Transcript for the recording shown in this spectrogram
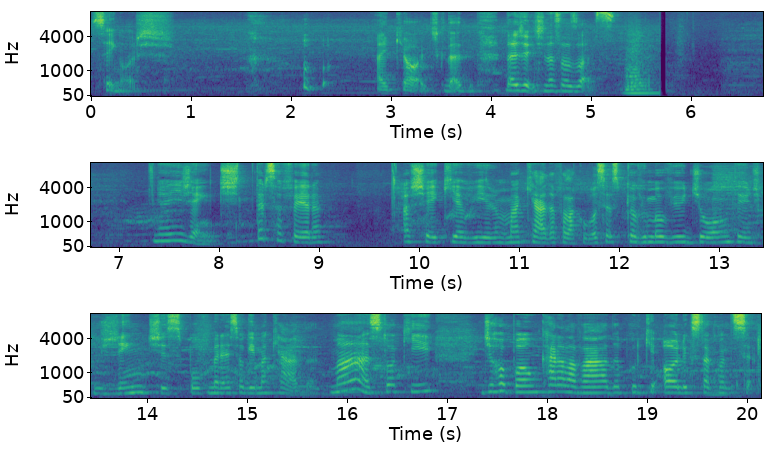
Senhor. Ai, que ódio que dá da gente nessas horas. E aí, gente, terça-feira, achei que ia vir maquiada falar com vocês, porque eu vi meu vídeo de ontem, eu digo, gente, esse povo merece alguém maquiada. Mas tô aqui de roupão, cara lavada, porque olha o que está acontecendo.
